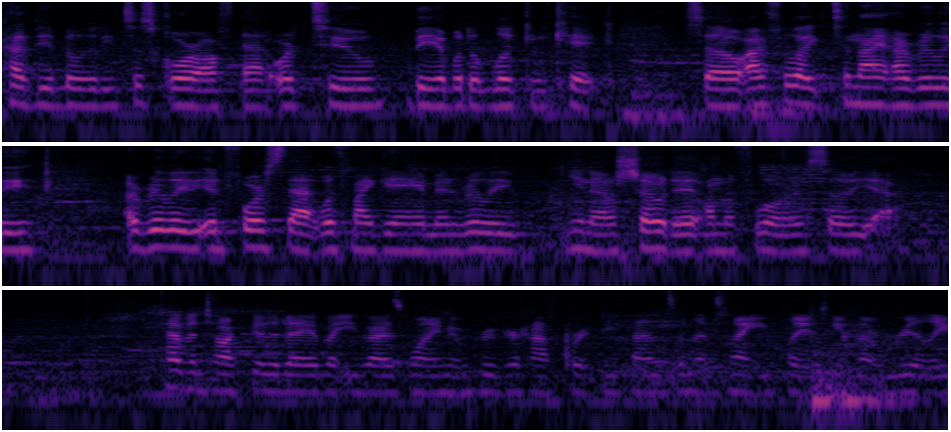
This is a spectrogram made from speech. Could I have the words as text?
have the ability to score off that, or two, be able to look and kick. So I feel like tonight I really, I really enforced that with my game and really, you know, showed it on the floor. So yeah. Kevin talked the other day about you guys wanting to improve your half court defense, and then tonight you play a team that really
